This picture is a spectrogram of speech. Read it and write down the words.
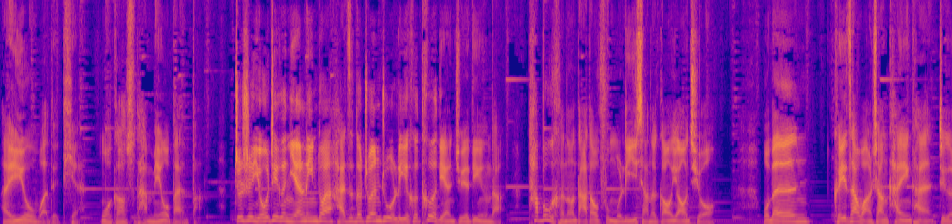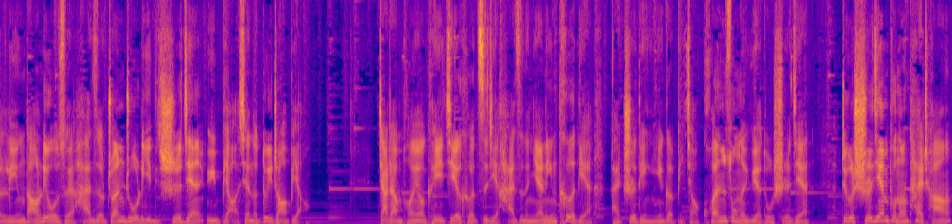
哎呦我的天！我告诉他没有办法，这是由这个年龄段孩子的专注力和特点决定的，他不可能达到父母理想的高要求。我们可以在网上看一看这个零到六岁孩子专注力时间与表现的对照表。家长朋友可以结合自己孩子的年龄特点来制定一个比较宽松的阅读时间，这个时间不能太长，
